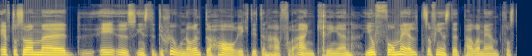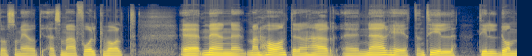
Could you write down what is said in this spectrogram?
eftersom eh, e EUs institutioner inte har riktigt den här förankringen. Jo, formellt så finns det ett parlament förstås som är, eh, som är folkvalt. Eh, men man har inte den här närheten till, till de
